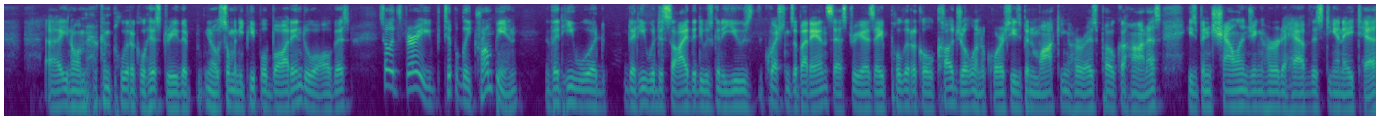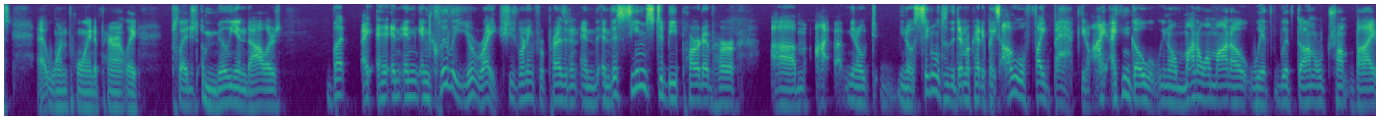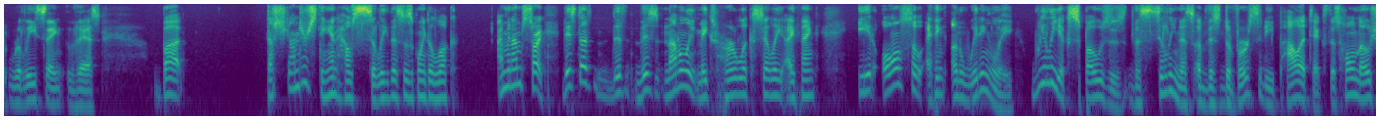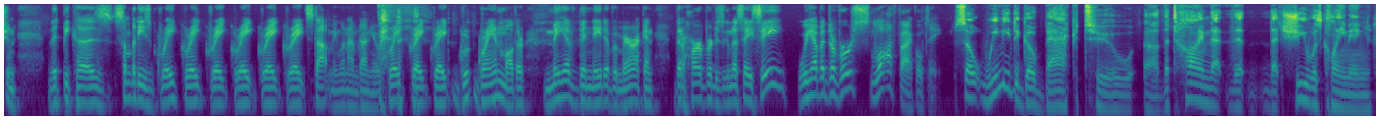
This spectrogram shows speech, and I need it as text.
uh, you know American political history that you know so many people bought into all this. So it's very typically Trumpian that he would that he would decide that he was going to use the questions about ancestry as a political cudgel. And of course, he's been mocking her as Pocahontas. He's been challenging her to have this DNA test. At one point, apparently, pledged a million dollars. But I and, and and clearly, you're right. She's running for president, and and this seems to be part of her um, I, you know, t- you know, signal to the Democratic base, I will fight back. You know, I, I can go, you know, mano a mano with with Donald Trump by releasing this. But does she understand how silly this is going to look? I mean, I'm sorry. This does this this not only makes her look silly, I think, it also, I think, unwittingly really exposes the silliness of this diversity politics, this whole notion that because somebody's great, great, great, great, great, great, stop me when I'm done here, great, great, great gr- grandmother may have been Native American, that Harvard is going to say, see, we have a diverse law faculty. So we need to go back to uh, the time that, that that she was claiming,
